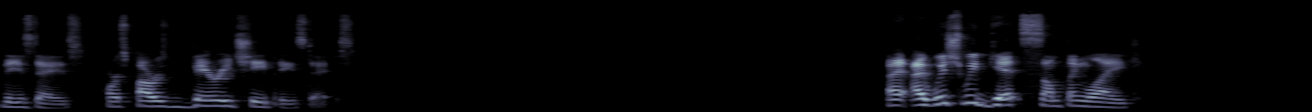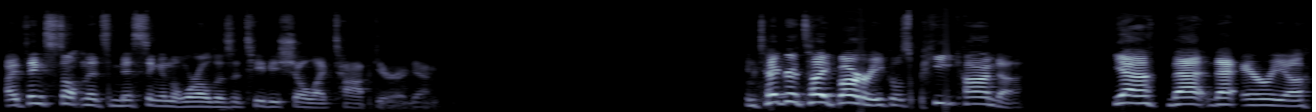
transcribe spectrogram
these days. Horsepower is very cheap these days. I, I wish we'd get something like I think something that's missing in the world is a TV show like Top Gear again. Integra Type R equals peak. Yeah, that that area,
